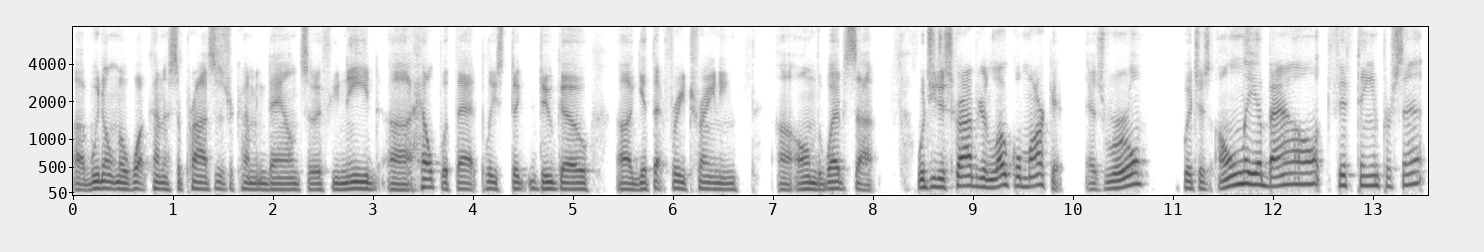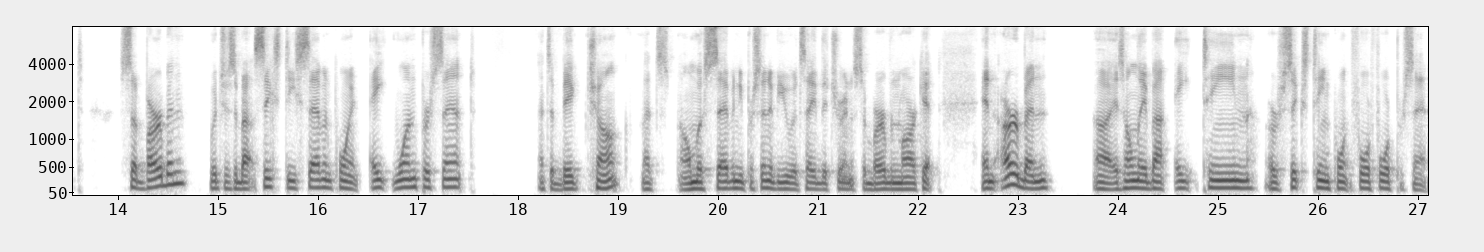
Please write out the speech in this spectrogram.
uh, we don't know what kind of surprises are coming down. So if you need uh, help with that please do, do go uh, get that free training uh, on the website. Would you describe your local market as rural which is only about 15% suburban which is about 67.81%. That's a big chunk. That's almost 70% of you would say that you're in a suburban market. And urban uh, is only about 18 or 16.44%.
